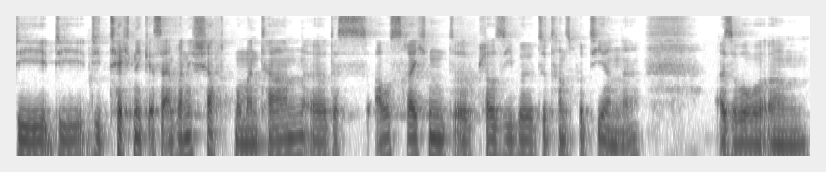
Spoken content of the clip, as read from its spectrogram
die, die, die Technik es einfach nicht schafft, momentan äh, das ausreichend äh, plausibel zu transportieren. Ne? Also ähm,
